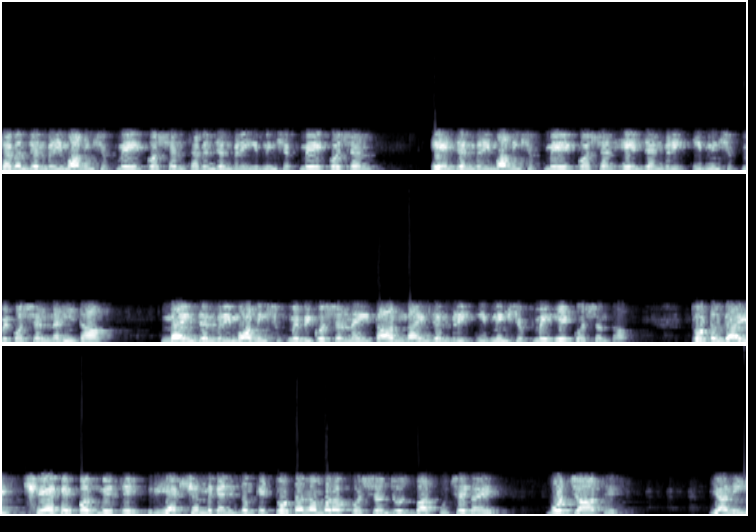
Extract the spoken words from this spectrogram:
सेवन जनवरी मॉर्निंग शिफ्ट में एक क्वेश्चन सेवन जनवरी इवनिंग शिफ्ट में एक क्वेश्चन एट जनवरी मॉर्निंग शिफ्ट में एक क्वेश्चन एट जनवरी इवनिंग शिफ्ट में क्वेश्चन नहीं था नाइन जनवरी मॉर्निंग शिफ्ट में भी क्वेश्चन नहीं था और नाइन जनवरी इवनिंग शिफ्ट में एक क्वेश्चन था। टोटल गाइस छह पेपर्स में से रिएक्शन मैकेनिज्म के टोटल नंबर ऑफ़ क्वेश्चन जो इस बार पूछे गए वो चार थे। यानी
